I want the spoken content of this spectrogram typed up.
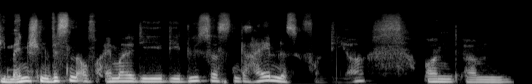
die Menschen wissen auf einmal die, die düstersten Geheimnisse von dir. Und ähm,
